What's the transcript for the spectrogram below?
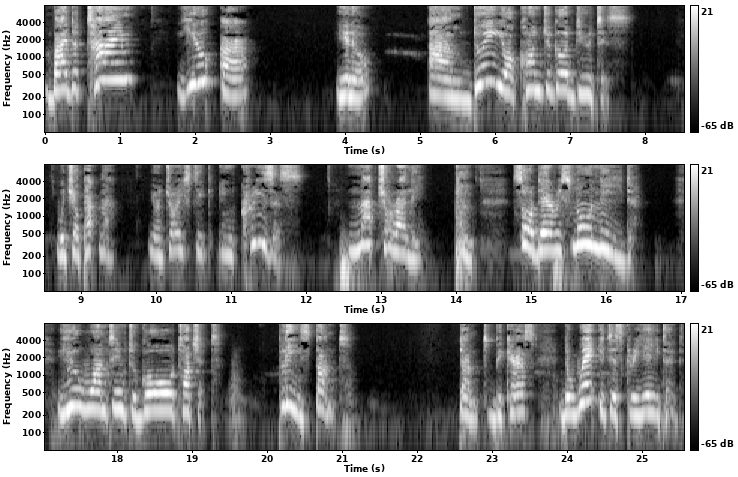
by the time you are, you know, um, doing your conjugal duties with your partner, your joystick increases naturally. so there is no need you wanting to go touch it. Please don't. Don't because the way it is created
